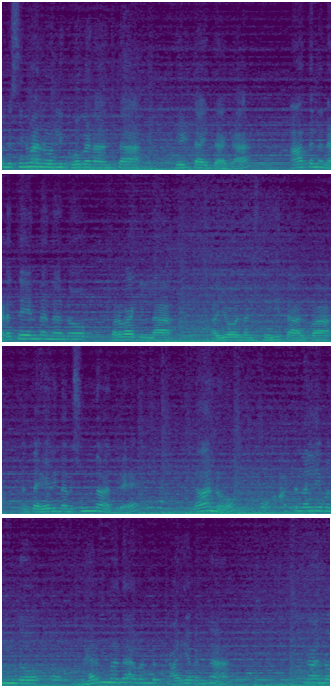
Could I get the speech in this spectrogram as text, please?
ಒಂದು ಸಿನಿಮಾ ನೋಡ್ಲಿಕ್ಕೆ ಹೋಗೋಣ ಅಂತ ಹೇಳ್ತಾ ಇದ್ದಾಗ ಆತನ ನಡತೆಯನ್ನು ನಾನು ಪರವಾಗಿಲ್ಲ, ಅಯ್ಯೋ ನನ್ನ ಸ್ನೇಹಿತ ಅಲ್ವಾ ಅಂತ ಹೇಳಿ ನಾನು ಸುಮ್ಮನಾದರೆ ನಾನು ಆತನಲ್ಲಿ ಒಂದು ಧರ್ಮದ ಒಂದು ಕಾರ್ಯವನ್ನು ನಾನು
